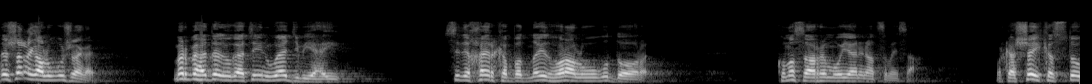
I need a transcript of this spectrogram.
dee sharcigaa laguu sheegay. Marba haddaad ogaatay inuu waajib yahay sidii khayrka badnayd horaa lagugu dooray. Kuma saara mooyaane inaad samaysaa marka shay kastoo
